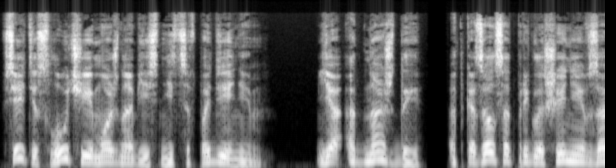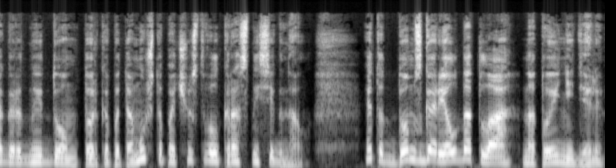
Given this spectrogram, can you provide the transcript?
все эти случаи можно объяснить совпадением. Я однажды отказался от приглашения в загородный дом только потому, что почувствовал красный сигнал. Этот дом сгорел дотла на той неделе.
